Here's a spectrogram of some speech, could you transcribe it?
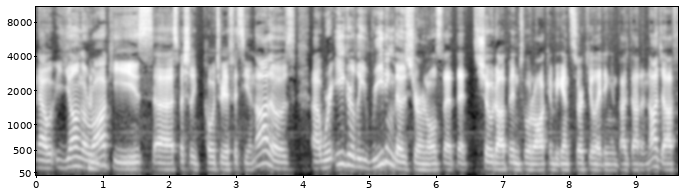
Now, young hmm. Iraqis, uh, especially poetry aficionados, uh, were eagerly reading those journals that, that showed up into Iraq and began circulating in Baghdad and Najaf.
